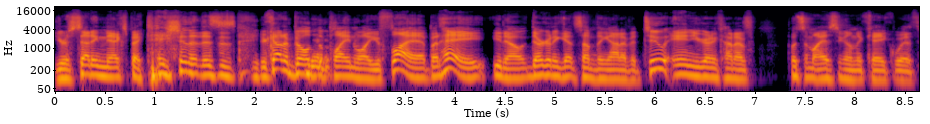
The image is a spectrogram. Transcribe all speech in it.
you're setting the expectation that this is you're kind of building the plane while you fly it but hey you know they're going to get something out of it too and you're going to kind of put some icing on the cake with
